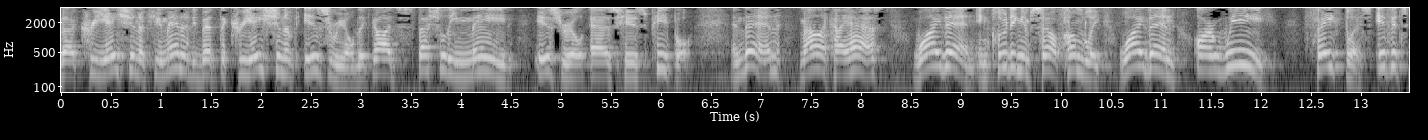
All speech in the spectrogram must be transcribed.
the creation of humanity, but the creation of Israel, that God specially made Israel as his people. And then Malachi asked, why then, including himself humbly, why then are we faithless? If it's,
